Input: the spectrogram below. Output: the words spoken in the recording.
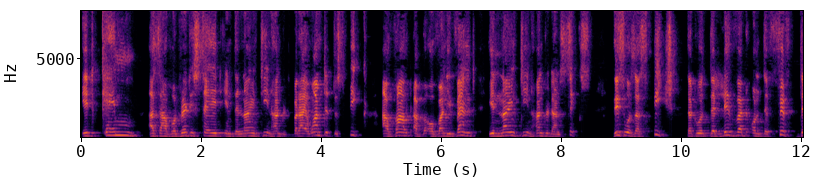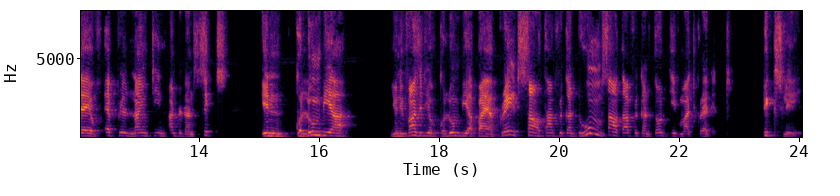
It came, as I've already said, in the 1900s, but I wanted to speak about of an event in 1906. This was a speech that was delivered on the fifth day of April 1906 in Columbia, University of Columbia, by a great South African to whom South Africans don't give much credit, Pixley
